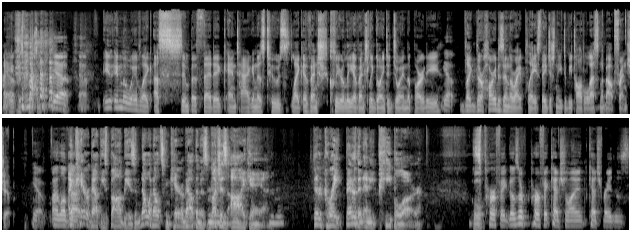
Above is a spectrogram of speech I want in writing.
I Yeah. hate this person. Yeah. Yeah. in, in the way of like a sympathetic antagonist who's like eventually clearly eventually going to join the party Yeah. like their heart is in the right place they just need to be taught a lesson about friendship Yeah. I love I care about these bombies, and no one else can care about them as much as I can. Mhm. They're great, better than any people are. It's perfect. Those are perfect catchline catchphrases.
